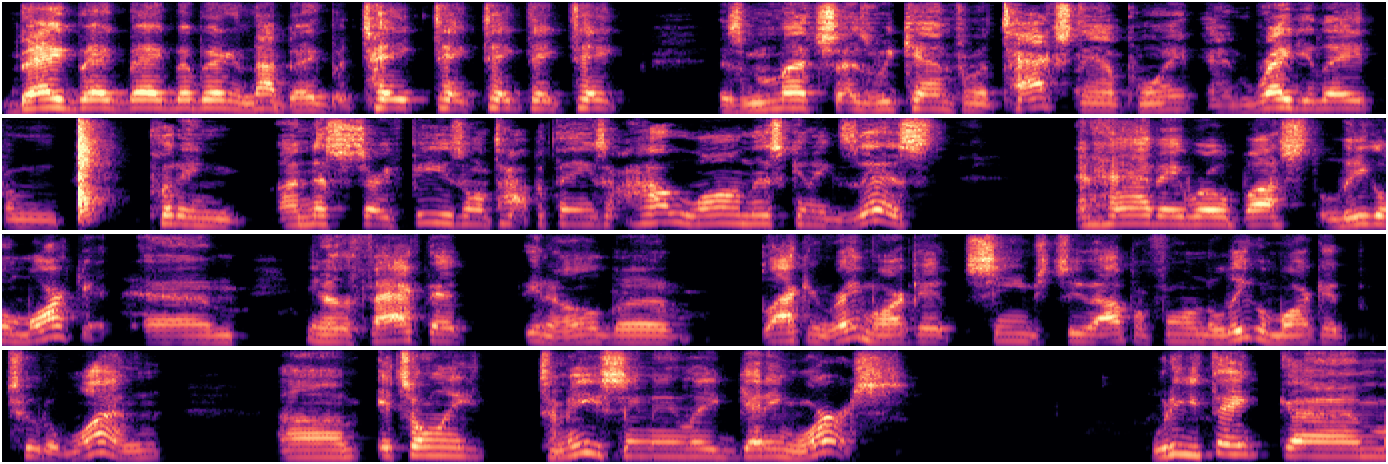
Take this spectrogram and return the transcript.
beg, beg, beg, beg, beg, not beg, but take, take, take, take, take as much as we can from a tax standpoint and regulate from putting unnecessary fees on top of things, how long this can exist and have a robust legal market. Um, you know, the fact that you know, the black and gray market seems to outperform the legal market two to one. Um, it's only, to me, seemingly getting worse. What do you think? Um,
